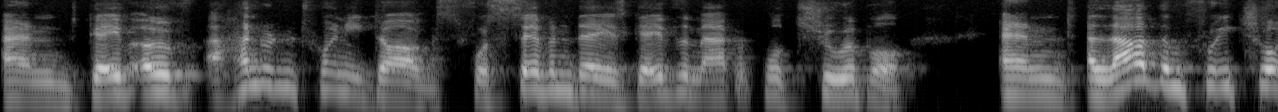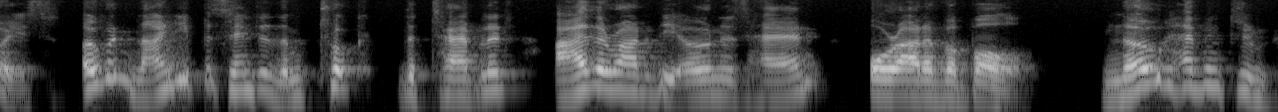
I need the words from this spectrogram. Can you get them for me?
and gave over 120 dogs for seven days, gave them Apoquel chewable and allowed them free choice. Over 90% of them took the tablet either out of the owner's hand or out of a bowl. No having to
